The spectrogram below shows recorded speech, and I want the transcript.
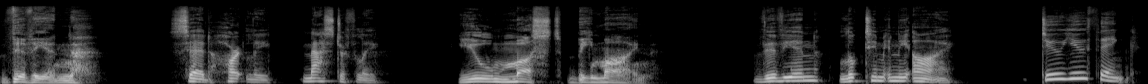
Vivian, said Hartley masterfully. You must be mine. Vivian looked him in the eye. Do you think,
